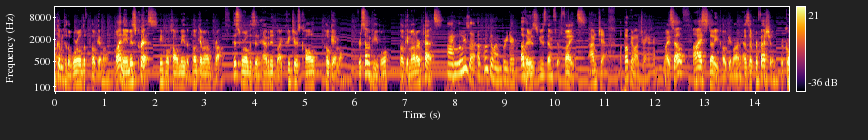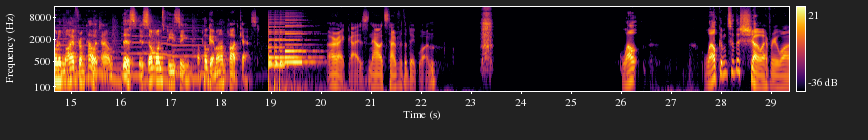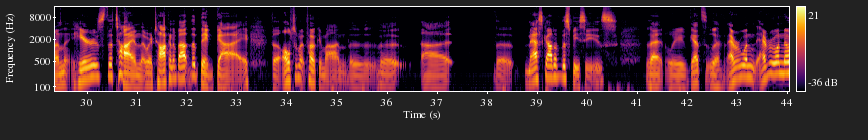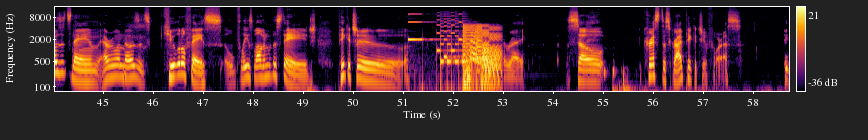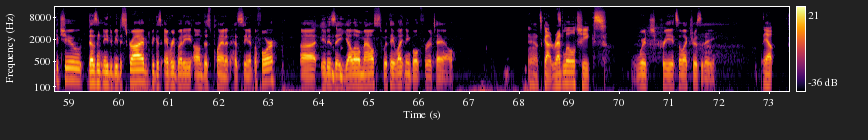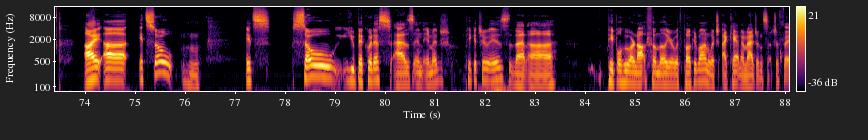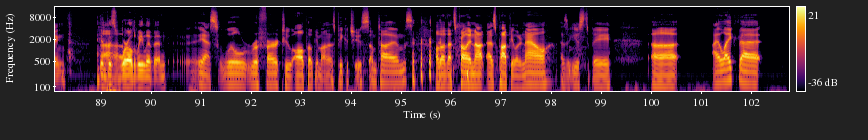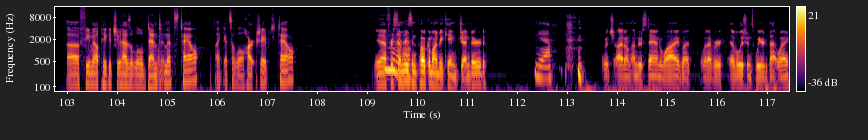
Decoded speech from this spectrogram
Welcome to the world of Pokemon. My name is Chris. People call me the Pokemon Prof. This world is inhabited by creatures called Pokemon. For some people, Pokemon are pets. I'm Louisa, a Pokemon breeder. Others use them for fights. I'm Jeff, a Pokemon trainer. Myself, I study Pokemon as a profession. Recorded live from Pallet Town, this is Someone's PC, a Pokemon podcast. Alright, guys, now it's time for the big one. Well, welcome to the show, everyone. Here's the time that we're talking about the big guy, the ultimate Pokemon, the the uh, the mascot of the species that we get with everyone. Everyone knows its name. Everyone knows its cute little face. Please welcome to the stage, Pikachu. Hooray. So, Chris, describe Pikachu for us. Pikachu doesn't need to be described because everybody on this planet has seen it before. Uh, it is a yellow mouse with a lightning bolt for a tail, And it's got red little cheeks. which creates electricity. Yep. I uh it's so hmm, it's so ubiquitous as an image Pikachu is that uh people who are not familiar with Pokemon, which I can't imagine such a thing. In this uh, world we live in. Yes, we'll refer to all Pokemon as Pikachu sometimes. although that's probably not as popular now as it used to be. Uh, I like that a female Pikachu has a little dent in its tail. Like it's a little heart shaped tail. Yeah, mm, for some know. reason Pokemon became gendered, Yeah. which I don't understand why, but whatever. Evolution's weird that way.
